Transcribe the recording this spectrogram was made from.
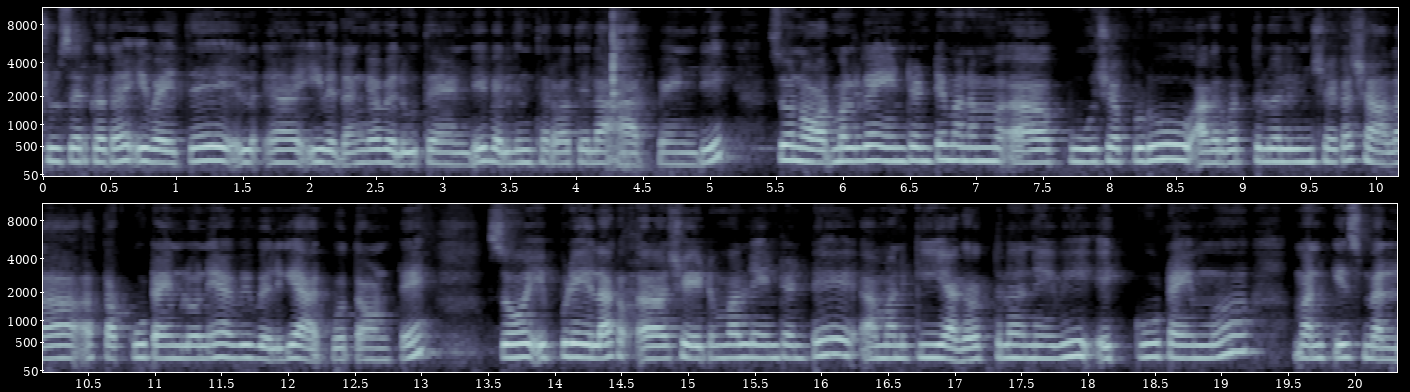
చూసారు కదా ఇవైతే ఈ విధంగా వెలుగుతాయండి. వెలిగిన తర్వాత ఇలా ఆరిపోయండి. సో నార్మల్గా ఏంటంటే మనం పూజ అప్పుడు అగరబత్తులు వెలిగించాక చాలా తక్కువ టైంలోనే అవి వెలిగి ఆరిపోతూ ఉంటాయి. సో ఇప్పుడు ఇలా చేయటం వల్ల ఏంటంటే మనకి అగరత్తులు అనేవి ఎక్కువ టైం మనకి స్మెల్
